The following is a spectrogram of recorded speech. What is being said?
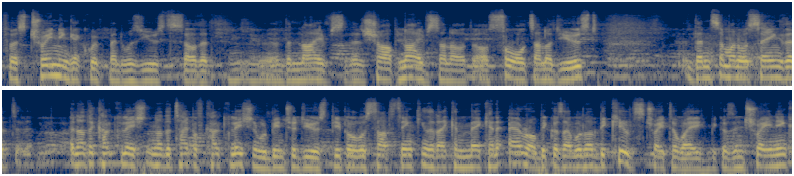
first training equipment was used so that uh, the knives, the sharp knives not, or swords are not used. Then someone was saying that another calculation, another type of calculation will be introduced. People will start thinking that I can make an error because I will not be killed straight away, because in training,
